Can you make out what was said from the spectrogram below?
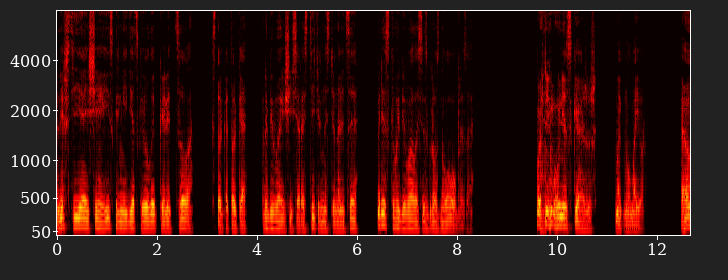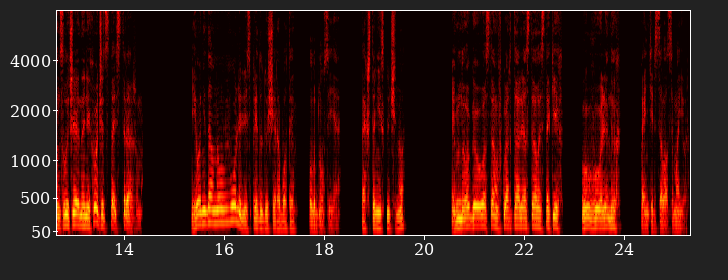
Лишь сияющее искренней детской улыбкой лицо, столько-только пробивающейся растительностью на лице, резко выбивалось из грозного образа. «По нему не скажешь», — хмыкнул майор. «А он случайно не хочет стать стражем?» «Его недавно уволили с предыдущей работы», — улыбнулся я. «Так что не исключено». «И много у вас там в квартале осталось таких уволенных?» — поинтересовался майор.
